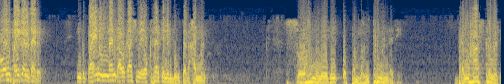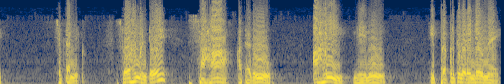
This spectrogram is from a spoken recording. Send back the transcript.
అని పైకి వెళ్తాడు. ఇంక పైన ఉండడానికి అవకాశం లేదు. ఒక్కసారి కిందకి దూకుతాడు హమ్ అని. సోహం అనేది గొప్ప మంత్రం అండి అది బ్రహ్మాస్త్రం అది చెప్తాను మీకు. సోహం అంటే సహా అతడు అహం నేను. ఈ ప్రకృతిలో రెండే ఉన్నాయి.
